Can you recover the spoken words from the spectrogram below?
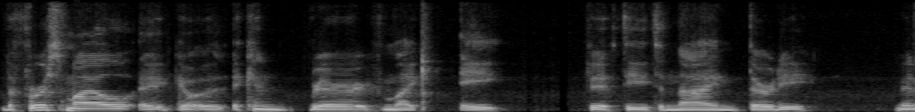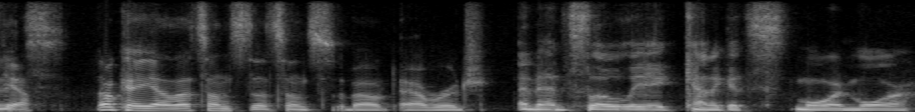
the first mile it goes. It can vary from like eight fifty to nine thirty minutes, Okay, yeah, that sounds that sounds about average. and then slowly it kind of gets more and more.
